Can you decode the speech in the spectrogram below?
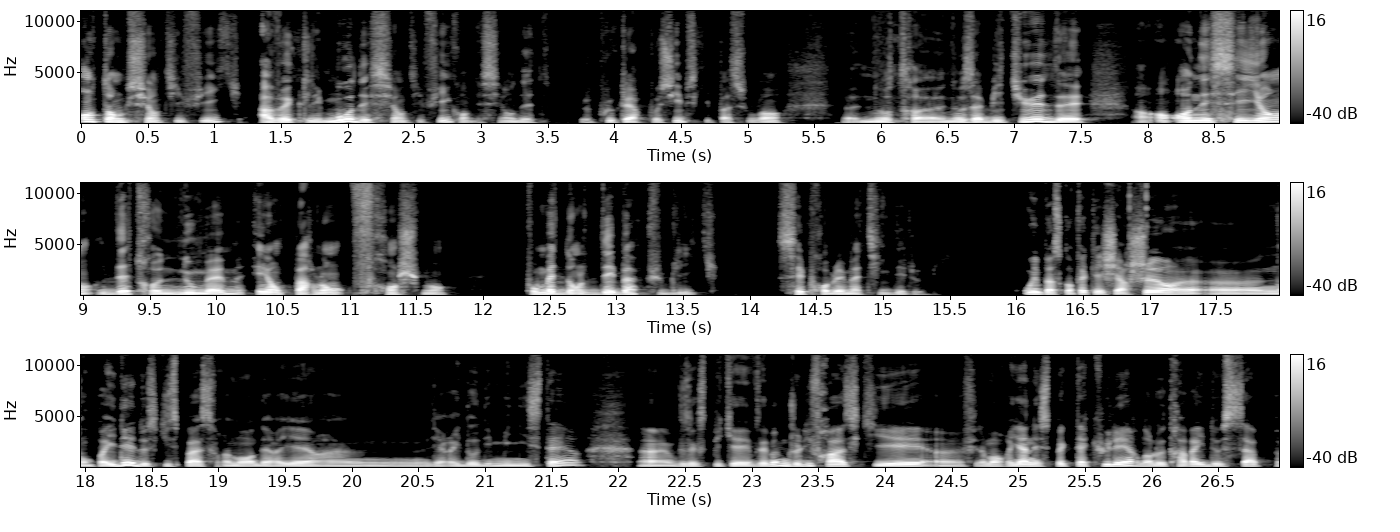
en tant que scientifique, avec les mots des scientifiques, en essayant d'être le plus clair possible, ce qui n'est pas souvent euh, notre, euh, nos habitudes, et en essayant d'être nous-mêmes et en parlant franchement pour mettre dans le débat public ces problématiques des lobbies. Oui, parce qu'en fait, les chercheurs euh, euh, n'ont pas idée de ce qui se passe vraiment derrière euh, les rideaux des ministères. vous expliquez, vous avez même une jolie phrase qui est finalement rien n'est spectaculaire dans le travail de SAP.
